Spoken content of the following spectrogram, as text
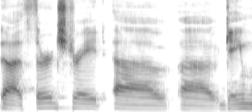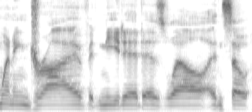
uh, third straight uh, uh, game-winning drive needed as well. And so,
